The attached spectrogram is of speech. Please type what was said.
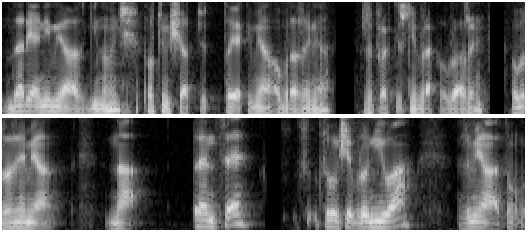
Daria nie miała zginąć, o czym świadczy to, jakie miała obrażenia, że praktycznie brak obrażeń. Obrażenia miała na ręce, którą się broniła, że miała tą,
